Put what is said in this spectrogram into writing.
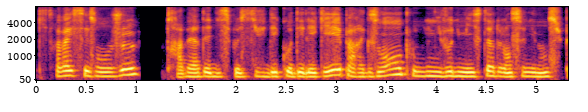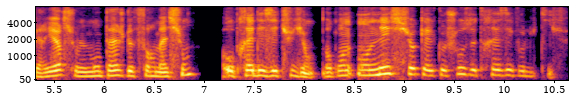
qui travaille ces enjeux au travers des dispositifs d'éco-délégués par exemple, ou au niveau du ministère de l'Enseignement supérieur sur le montage de formation auprès des étudiants. Donc on, est sur quelque chose de très évolutif.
